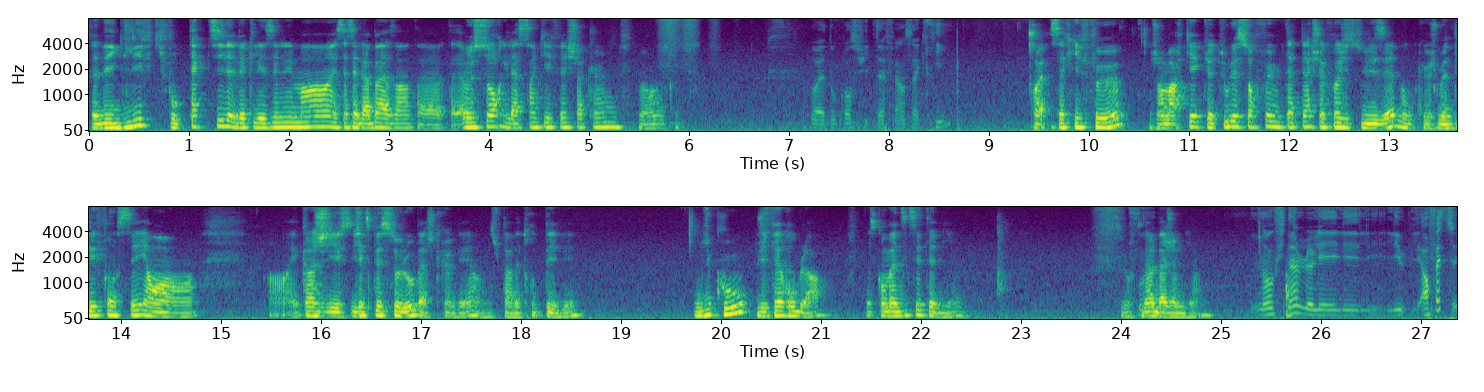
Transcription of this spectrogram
T'as des glyphes qu'il faut que t'actives avec les éléments, et ça c'est la base, hein. T'as un sort, il a 5 effets chacun. Ouais, donc ensuite, t'as fait un sacri. Ouais, sacré feu. J'ai remarqué que tous les sorts-feux ils me tapaient à chaque fois que j'utilisais, donc euh, je me défonçais en. en- Et quand j'expé solo, bah je crevais, hein. je perdais trop de PV. Du coup, j'ai fait Roublard, parce qu'on m'a dit que c'était bien. Et au final, bah j'aime bien. Non, au final, les, les- les- en fait,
